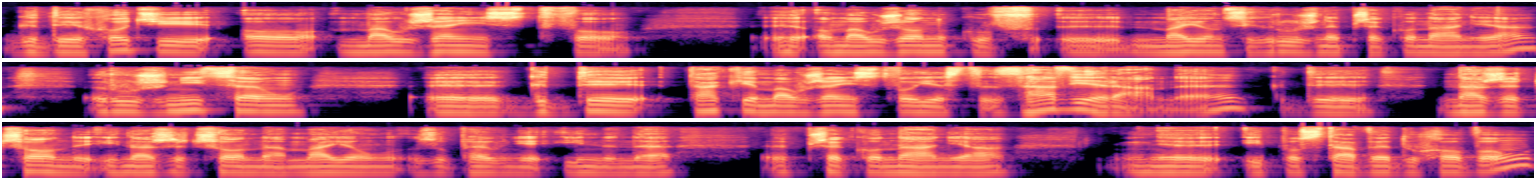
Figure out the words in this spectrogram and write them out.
gdy chodzi o małżeństwo Y, o małżonków y, mających różne przekonania, różnicę, y, gdy takie małżeństwo jest zawierane, gdy narzeczony i narzeczona mają zupełnie inne przekonania i postawę duchową,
